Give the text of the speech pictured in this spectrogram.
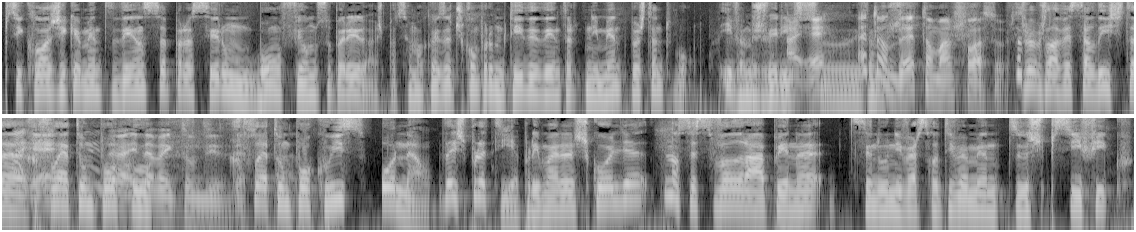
psicologicamente densa para ser um bom filme de super-heróis. Pode ser uma coisa descomprometida e de entretenimento bastante bom. E vamos ver Ah, isso. é? e vamos... Então, então vamos falar sobre Mas vamos lá ver se a lista Ah, é? reflete um Ainda- pouco. Ainda bem que tu me dizes. reflete um pouco isso ou não. Deixo para ti a primeira escolha. Não sei se valerá a pena, sendo um universo relativamente específico,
